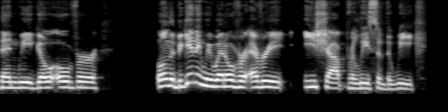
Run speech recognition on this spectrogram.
Then we go over. Well, in the beginning, we went over every eShop release of the week,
